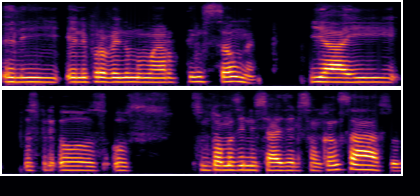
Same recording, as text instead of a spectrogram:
ele ele provém de uma maior tensão, né? E aí os, os, os sintomas iniciais eles são cansaço,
